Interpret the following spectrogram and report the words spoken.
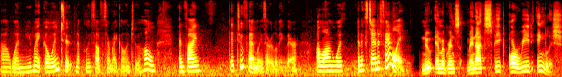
uh, when you might go into, and a police officer might go into a home and find that two families are living there, along with an extended family. New immigrants may not speak or read English.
